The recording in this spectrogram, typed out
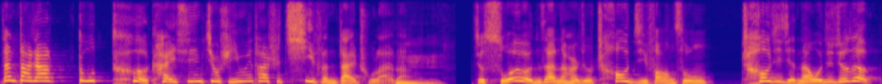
但大家都特开心，就是因为它是气氛带出来的。嗯，就所有人在那儿就超级放松，超级简单。我就觉得，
